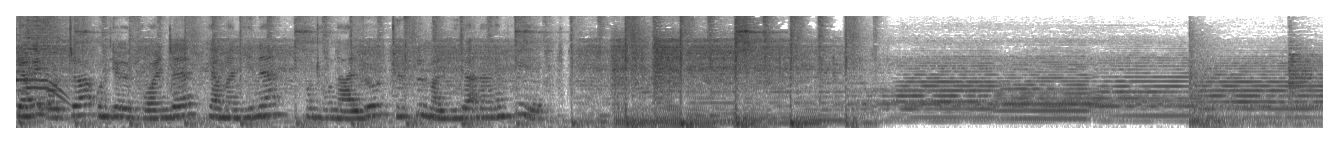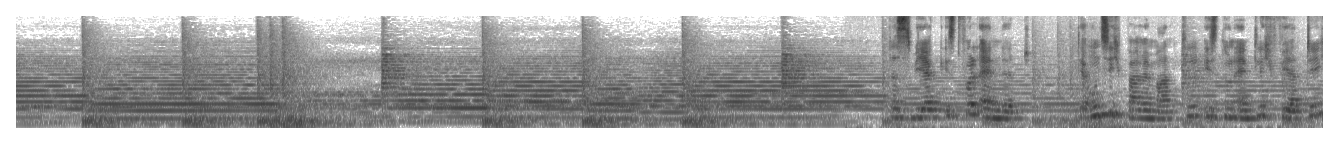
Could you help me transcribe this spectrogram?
Jerry Otter und ihre Freunde Hermanine und Ronaldo tüfteln mal wieder an einem Projekt. Das Werk ist vollendet. Der unsichtbare Mantel ist nun endlich fertig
